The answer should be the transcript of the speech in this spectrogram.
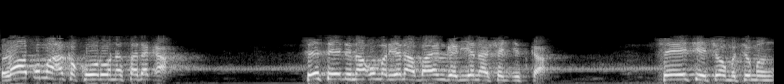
raƙuma aka koro na sadaka. Sai sayyidina Umar yana bayan gari yana shan iska. Sai ya ce cewa mutumin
